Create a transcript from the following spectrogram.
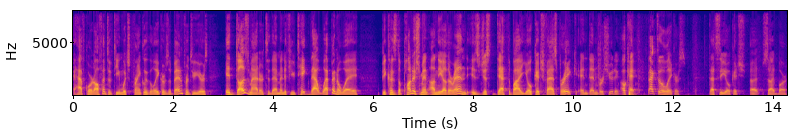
half court offensive team, which frankly the Lakers have been for two years, it does matter to them. And if you take that weapon away, because the punishment on the other end is just death by Jokic fast break and Denver shooting. Okay, back to the Lakers. That's the Jokic uh, sidebar.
